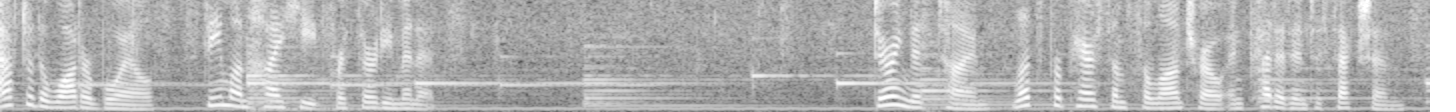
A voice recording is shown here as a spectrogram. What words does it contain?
After the water boils, steam on high heat for 30 minutes. During this time, let's prepare some cilantro and cut it into sections.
